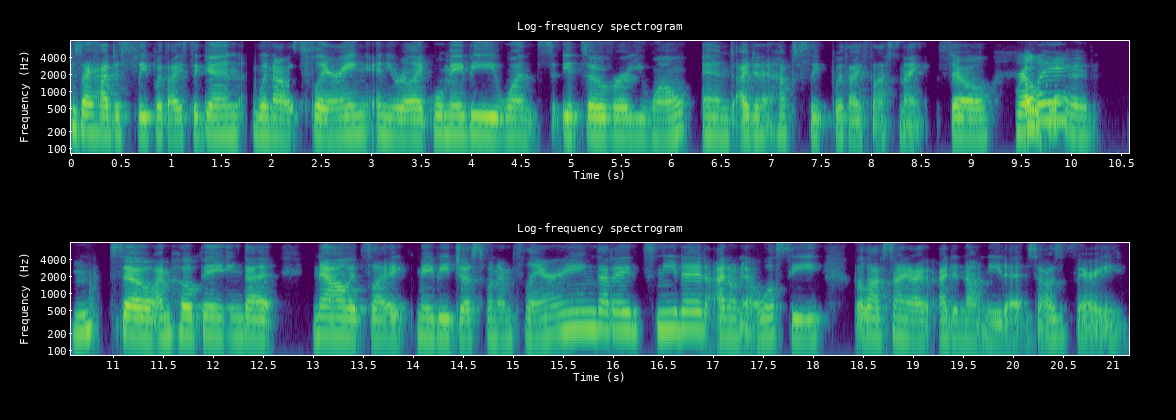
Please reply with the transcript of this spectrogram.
because I had to sleep with ice again when I was flaring. And you were like, well, maybe once it's over, you won't. And I didn't have to sleep with ice last night. So, oh, really? Oh, so I'm hoping that now it's like maybe just when I'm flaring that it's needed. I don't know. We'll see. But last night I, I did not need it. So I was very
